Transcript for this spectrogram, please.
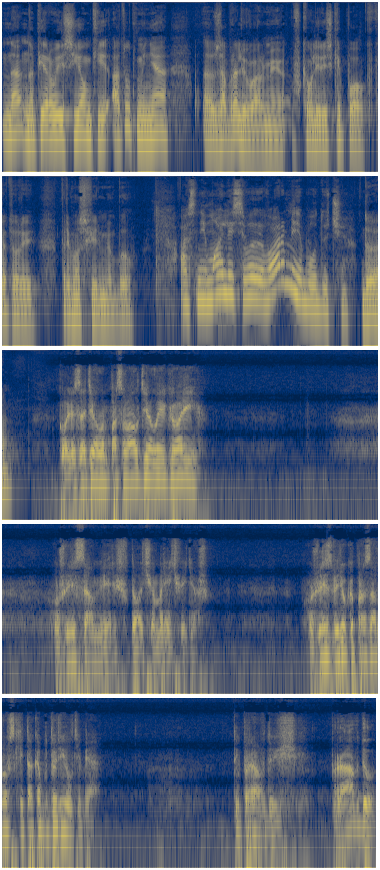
на, на первые съемки, а тут меня э, забрали в армию, в кавалерийский полк, который при Мосфильме был. А снимались вы в армии, будучи? Да. Коля за делом позвал дело и говори. Уж ли сам веришь в то, о чем речь ведешь? Уж ли Зверюга Прозоровский так обдурил тебя? Ты правду ищи. Правду?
